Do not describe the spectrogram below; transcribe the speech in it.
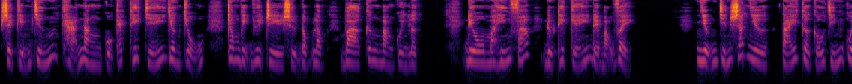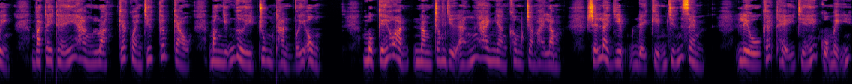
sẽ kiểm chứng khả năng của các thiết chế dân chủ trong việc duy trì sự độc lập và cân bằng quyền lực, điều mà hiến pháp được thiết kế để bảo vệ. Những chính sách như tái cơ cấu chính quyền và thay thế hàng loạt các quan chức cấp cao bằng những người trung thành với ông – một kế hoạch nằm trong dự án 2025 sẽ là dịp để kiểm chứng xem liệu các thể chế của Mỹ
